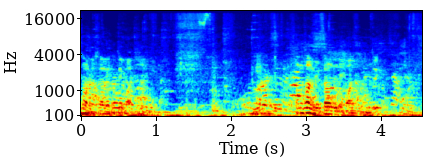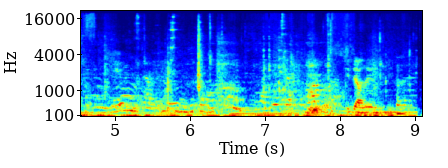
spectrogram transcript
상인데 맛이. 항상 이상으로 맛있는데. 기대 안 했는데.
